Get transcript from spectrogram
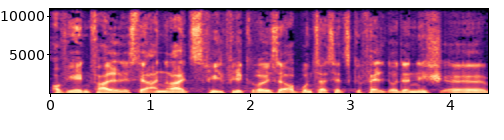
Auf jeden Fall ist der Anreiz viel, viel größer, ob uns das jetzt gefällt oder nicht. Äh,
